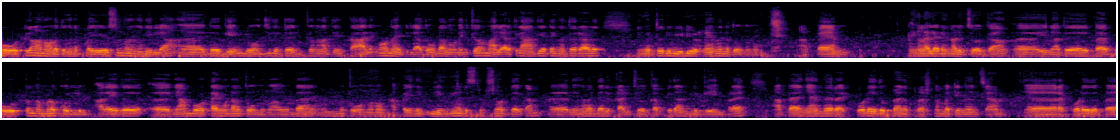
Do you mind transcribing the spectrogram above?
ബോട്ടുകളാണോ ഉള്ളത്. ഇങ്ങനെ പ്ലെയേഴ്സൊന്നും അങ്ങനെ ഇല്ല. ഇത് ഗെയിം ലോഞ്ച് ചെയ്തിട്ട് എനിക്കൊന്നും അധികം കാലങ്ങളൊന്നും ആയിട്ടില്ല. അതുകൊണ്ടാണ് തോന്നുന്നത് എനിക്ക് തോന്നുന്നു മലയാളത്തിൽ ആദ്യമായിട്ട് ഇങ്ങനത്തെ ഒരാൾ ഇങ്ങനത്തെ ഒരു വീഡിയോ ഇടണമെന്ന് തന്നെ തോന്നുന്നു. അപ്പം നിങ്ങളെല്ലാവരും കളിച്ചു നോക്കാം ഇതിനകത്ത് ഇപ്പം ബോട്ടും നമ്മളെ കൊല്ലും. അതായത് ഞാൻ ബോട്ടായ കൊണ്ടാണ് തോന്നുന്നു അതുകൊണ്ട് ഒന്ന് തോന്നണം. അപ്പോൾ ഇതിന് ലിങ്ക് ഞാൻ ഡിസ്ക്രിപ്ഷൻ കൊടുത്തേക്കാം. നിങ്ങൾ എന്തായാലും കളിച്ചു നോക്കുക. അപ്പോൾ ഇതാണ് ഗെയിം പ്ലേ അപ്പോൾ ഞാൻ ഇന്ന് റെക്കോർഡ് ചെയ്തപ്പോഴാണ് പ്രശ്നം പറ്റിയെന്ന് വെച്ചാൽ റെക്കോർഡ് ചെയ്തപ്പോൾ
